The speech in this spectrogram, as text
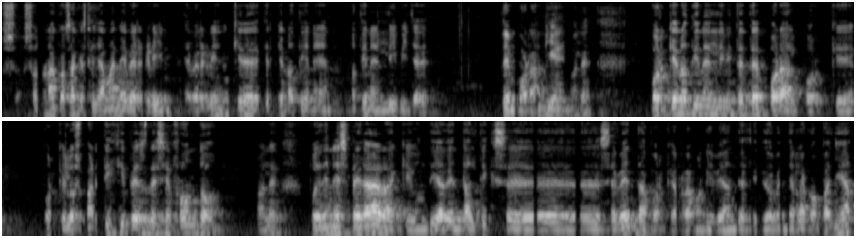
son una cosa que se llaman evergreen. Evergreen quiere decir que no tienen, no tienen límite temporal. Bien. ¿vale? ¿Por qué no tienen límite temporal? Porque, porque los partícipes de ese fondo ¿vale? pueden esperar a que un día Dentaltic se, se venda porque Ramón y Bea han decidido vender la compañía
